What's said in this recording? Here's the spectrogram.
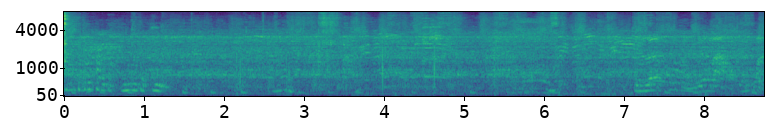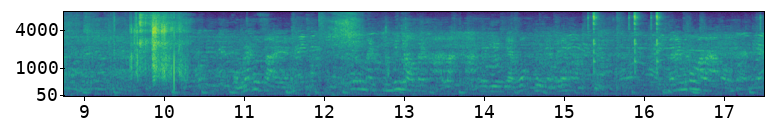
มันจะได้ไปจากที่นี่สักที ผมไม่เข้าใจใจเลยทำไมคุณไม่ยอมไปหาหลักฐานมายืนยันว่าคุณยังไม่ได้ทำผิดแล้วไม่ต้องมาลาออกแบบเนี้ย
